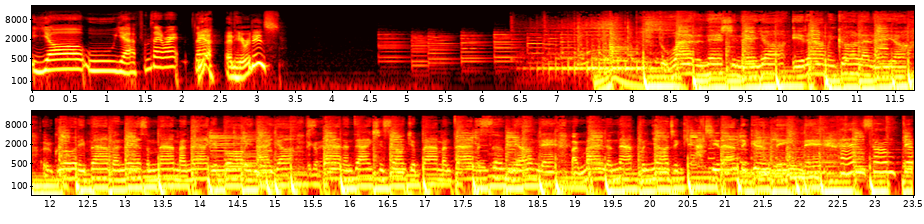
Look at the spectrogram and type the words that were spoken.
yo, ooh, yeah. If I'm saying it right? That Yeah, right? and here it is. 말을 대신해요. 이러면 곤란해요. 얼굴이 반반해서 만만하게 보이나요? 내가 반한 당신 성격 반만 닮았으면 내 막말로 나쁜 여자까지란 데 끌리네. 한 성격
